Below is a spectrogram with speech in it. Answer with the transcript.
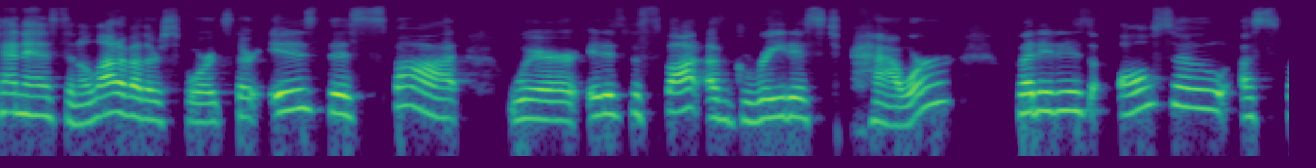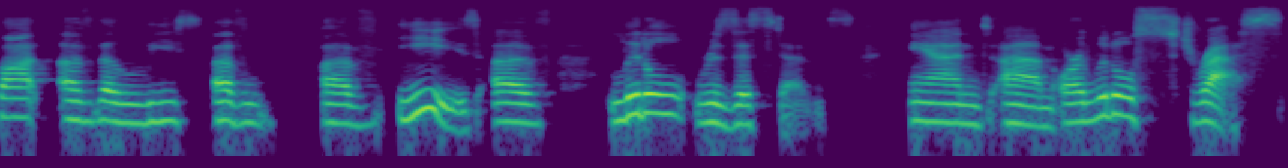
tennis and a lot of other sports. There is this spot where it is the spot of greatest power but it is also a spot of the least of of ease of little resistance and um, or little stress.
